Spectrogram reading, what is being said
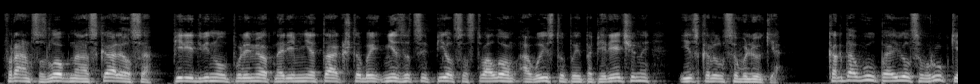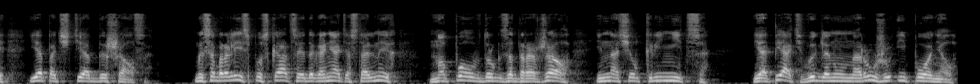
Франц злобно оскалился, передвинул пулемет на ремне так, чтобы не зацепился стволом о выступы и поперечины, и скрылся в люке. Когда Вул появился в рубке, я почти отдышался. Мы собрались спускаться и догонять остальных, но пол вдруг задрожал и начал крениться. И опять выглянул наружу и понял.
